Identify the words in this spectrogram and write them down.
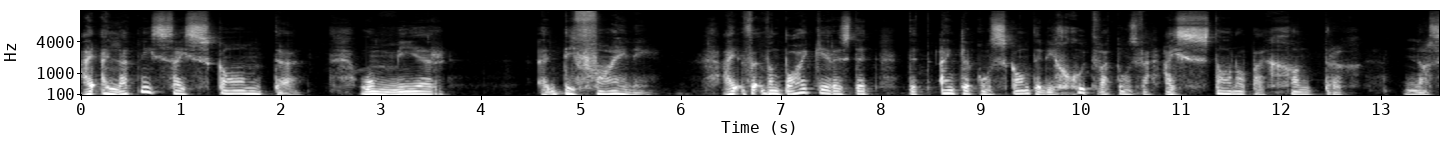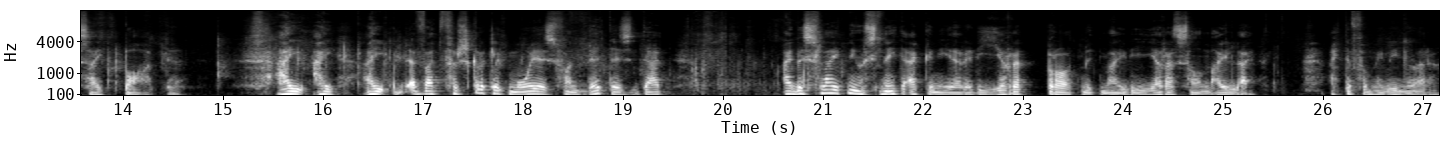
Hy hy laat nie sy skaamte hom meer uh, define nie hy want baie keer is dit dit eintlik ons skaamte die goed wat ons hy staan op hy gaan terug na sy pa toe Hy hy hy wat verskriklik mooi is van dit is dat hy besluit nie ons net ek en die Here, die Here praat met my, die Here sal my lei. Hy het 'n familie nodig.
